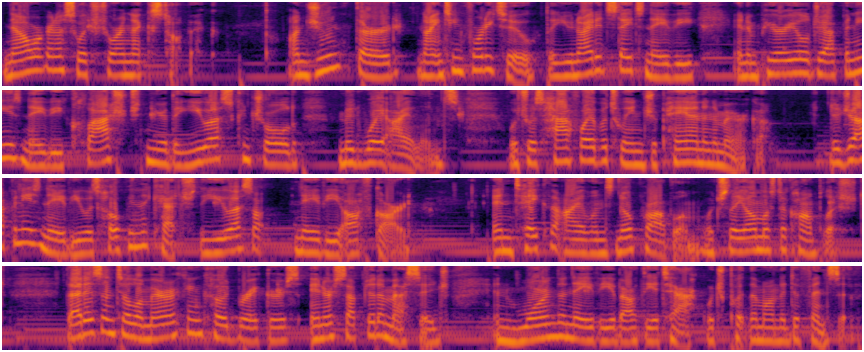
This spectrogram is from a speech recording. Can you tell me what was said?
Now we're going to switch to our next topic. On June 3, 1942, the United States Navy and Imperial Japanese Navy clashed near the U.S. controlled Midway Islands, which was halfway between Japan and America. The Japanese Navy was hoping to catch the U.S. Navy off guard and take the islands no problem, which they almost accomplished. That is until American codebreakers intercepted a message and warned the Navy about the attack, which put them on the defensive.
